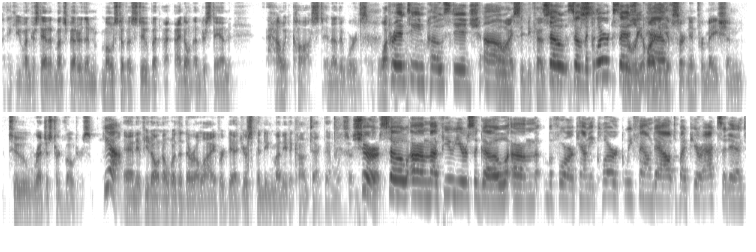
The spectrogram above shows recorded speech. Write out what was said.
I think you understand it much better than most of us do, but I, I don't understand how it cost. In other words, what printing, postage. Um, oh, I see. Because so, the, so the clerk says you're required you have, to give certain information to registered voters. Yeah. And if you don't know whether they're alive or dead, you're spending money to contact them with certain. Sure. Things. So um, a few years ago, um, before our county clerk, we found out by pure accident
